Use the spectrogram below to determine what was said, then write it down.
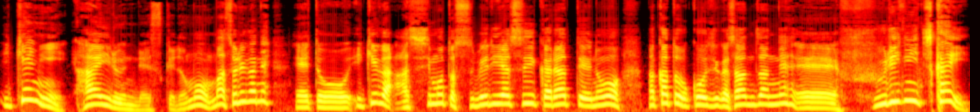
池に入るんですけども、まあそれがね、えっ、ー、と、池が足元滑りやすいからっていうのを、まあ加藤浩二が散々ね、えー、振りに近い、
